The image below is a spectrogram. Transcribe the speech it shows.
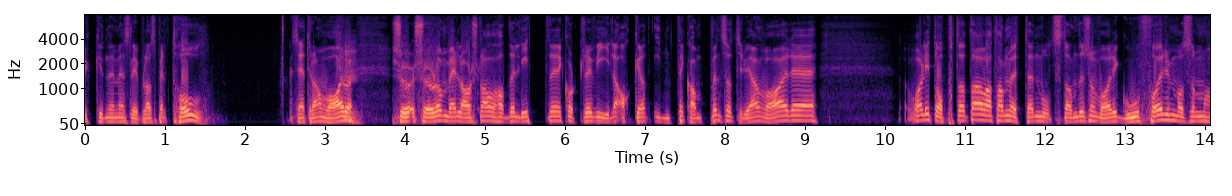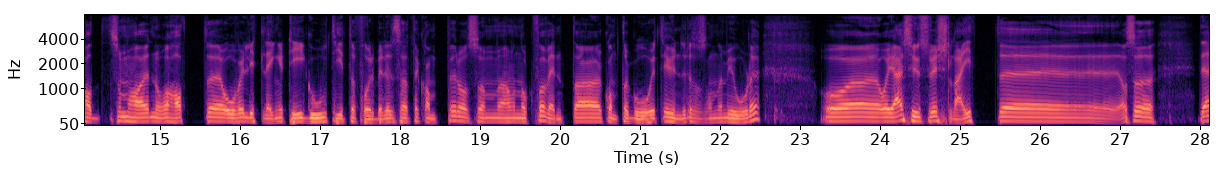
ukene, mens Liverpool har spilt tolv. Så jeg tror han var mm. Sjøl om vel Arsenal hadde litt eh, kortere hvile akkurat inntil kampen, så tror jeg han var, eh, var litt opptatt av at han møtte en motstander som var i god form, og som, had, som har nå hatt eh, over litt lengre tid god tid til å forberede seg til kamper, og som han nok forventa kom til å gå ut i 100, sånn som de gjorde. Og, og jeg syns vi sleit eh, Altså, det,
